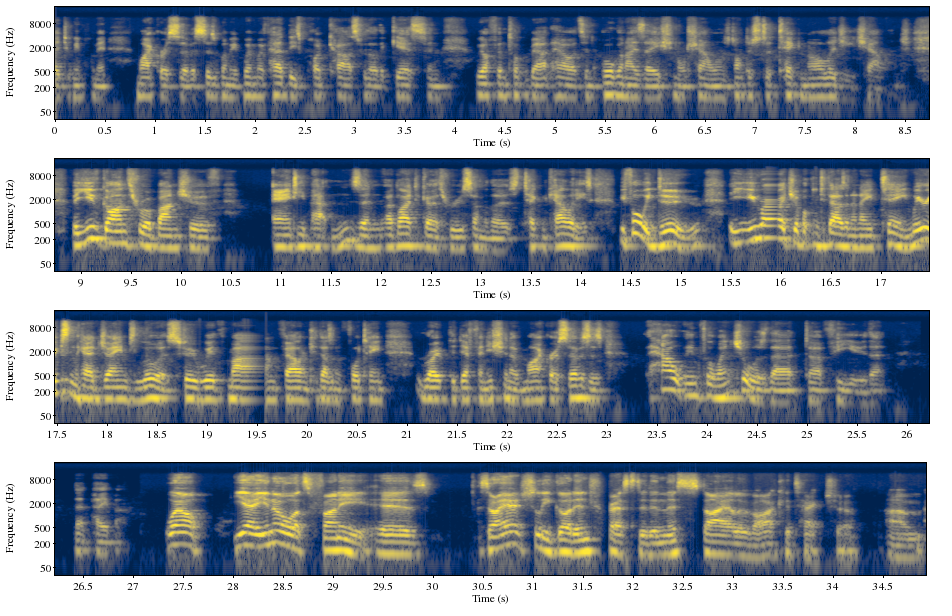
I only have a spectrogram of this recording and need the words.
to implement microservices when we when we've had these podcasts with other guests and we often talk about how it's an organizational challenge not just a technology challenge but you've gone through a bunch of anti patterns, and I'd like to go through some of those technicalities. Before we do, you wrote your book in 2018. We recently had James Lewis, who, with Martin Fowler in 2014, wrote the definition of microservices. How influential was that uh, for you? That that paper? Well, yeah. You know what's funny is, so I actually got interested in this style of architecture, um,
